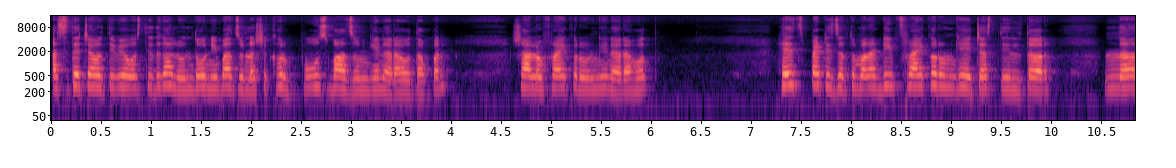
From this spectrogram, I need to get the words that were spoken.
असं त्याच्यावरती व्यवस्थित घालून दोन्ही बाजून असे खरपूस भाजून घेणार आहोत आपण. शालो फ्राय करून घेणार आहोत. हेच पॅटी जर तुम्हाला डीप फ्राय करून घ्यायचे असतील तर न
